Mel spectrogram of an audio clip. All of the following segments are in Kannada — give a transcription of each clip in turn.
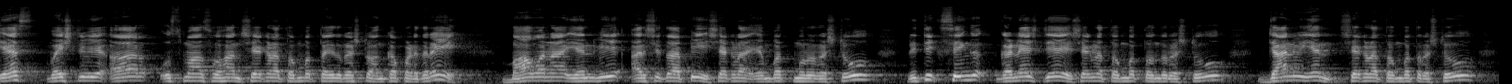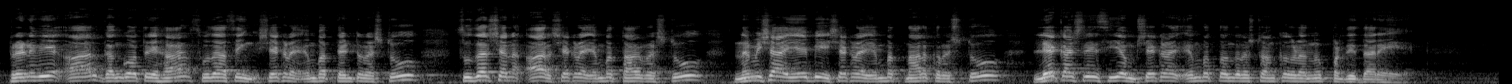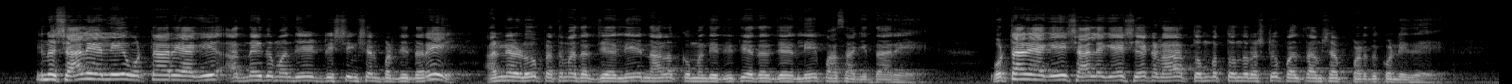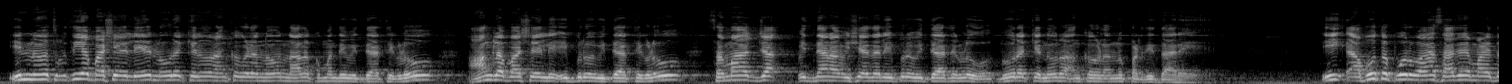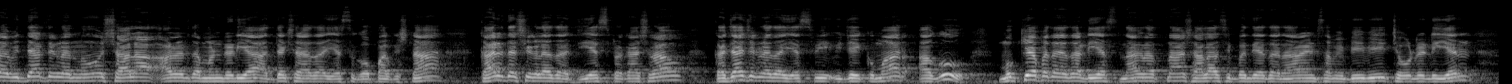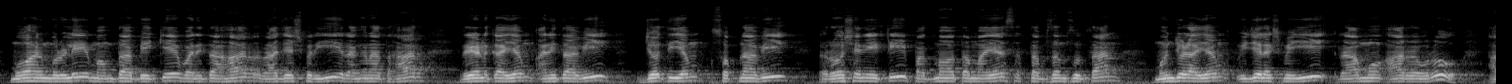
ಎಸ್. ವೈಷ್ಣವಿ ಆರ್. ಉಸ್ಮಾ ಸುಹಾನ್ ಶೇಕಡ ತೊಂಬತ್ತೈದರಷ್ಟು ಅಂಕ ಪಡೆದರೆ, Bhavana N. V. Harshita P. ಶೇಕಡ ಎಂಬತ್ತ್ಮೂರರಷ್ಟು ರಿತಿಕ್ ಸಿಂಗ್, ಗಣೇಶ್ ಜೆ. ಶೇಕಡ ತೊಂಬತ್ತೊಂದರಷ್ಟು ಜಾನ್ವಿ ಎನ್. ಶೇಕಡ ತೊಂಬತ್ತರಷ್ಟು ಪ್ರಣವಿ ಆರ್, ಗಂಗೋತ್ರಿ ಆರ್, ಸುಧಾ ಸಿಂಗ್ ಶೇಕಡ ಎಂಬತ್ತೆಂಟರಷ್ಟು, ಸುದರ್ಶನ್ ಆರ್ ಶೇಕಡ ಎಂಬತ್ತಾರರಷ್ಟು, ನಮಿಷಾ ಎ ಬಿ ಶೇಕಡ ಎಂಬತ್ನಾಲ್ಕರಷ್ಟು ಲೇಖಾಶ್ರೀ ಸಿ ಎಂ ಶೇಕಡ ಎಂಬತ್ತೊಂದರಷ್ಟು ಅಂಕಗಳನ್ನು ಪಡೆದಿದ್ದಾರೆ. ಇನ್ನು ಶಾಲೆಯಲ್ಲಿ ಒಟ್ಟಾರೆಯಾಗಿ ಹದಿನೈದು ಮಂದಿ ಡಿಸ್ಟಿಂಕ್ಷನ್ ಪಡೆದಿದ್ದಾರೆ. ಹನ್ನೆರಡು ಪ್ರಥಮ ದರ್ಜೆಯಲ್ಲಿ, ನಾಲ್ಕು ಮಂದಿ ದ್ವಿತೀಯ ದರ್ಜೆಯಲ್ಲಿ ಪಾಸಾಗಿದ್ದಾರೆ. ಒಟ್ಟಾರೆಯಾಗಿ ಶಾಲೆಗೆ ಶೇಕಡ ತೊಂಬತ್ತೊಂದರಷ್ಟು ಫಲಿತಾಂಶ ಪಡೆದುಕೊಂಡಿದೆ. ಇನ್ನು ತೃತೀಯ ಭಾಷೆಯಲ್ಲಿ ನೂರಕ್ಕೆ ನೂರು ಅಂಕಗಳನ್ನು ನಾಲ್ಕು ಮಂದಿ ವಿದ್ಯಾರ್ಥಿಗಳು, ಆಂಗ್ಲ ಭಾಷೆಯಲ್ಲಿ ಇಬ್ಬರು ವಿದ್ಯಾರ್ಥಿಗಳು, ಸಮಾಜ ವಿಜ್ಞಾನ ವಿಷಯದಲ್ಲಿ ಇಬ್ಬರು ವಿದ್ಯಾರ್ಥಿಗಳು ನೂರಕ್ಕೆ ನೂರು ಅಂಕಗಳನ್ನು ಪಡೆದಿದ್ದಾರೆ. ಈ ಅಭೂತಪೂರ್ವ ಸಾಧನೆ ಮಾಡಿದ ವಿದ್ಯಾರ್ಥಿಗಳನ್ನು ಶಾಲಾ ಆಡಳಿತ ಮಂಡಳಿಯ ಅಧ್ಯಕ್ಷರಾದ ಎಸ್ ಗೋಪಾಲಕೃಷ್ಣ, ಕಾರ್ಯದರ್ಶಿಗಳಾದ ಜಿ ಎಸ್ ಪ್ರಕಾಶ್ ರಾವ್ ಖಜಾಂಚಿಗಳಾದ ಎಸ್ ವಿ ವಿಜಯಕುಮಾರ್ ಹಾಗೂ ಮುಖ್ಯೋಪಾಧ್ಯಾಯರಾದ ಡಿ ಎಸ್ ನಾಗರತ್ನ, ಶಾಲಾ ಸಿಬ್ಬಂದಿಯಾದ Narayanaswamy, B V Chowdareddy N Mohan Murali, Mamata B K, Vanita ಹಾರ್, ರಾಜೇಶ್ವರಿ ಇ ರಂಗನಾಥ್ ಹಾರ್, Renuka M, Anita V, Jyoti M, Swapna V Roshni T, Padmavathamma S Tabassum Sultan, Manjula M, Vijayalakshmi E, Ramu R ಅವರು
